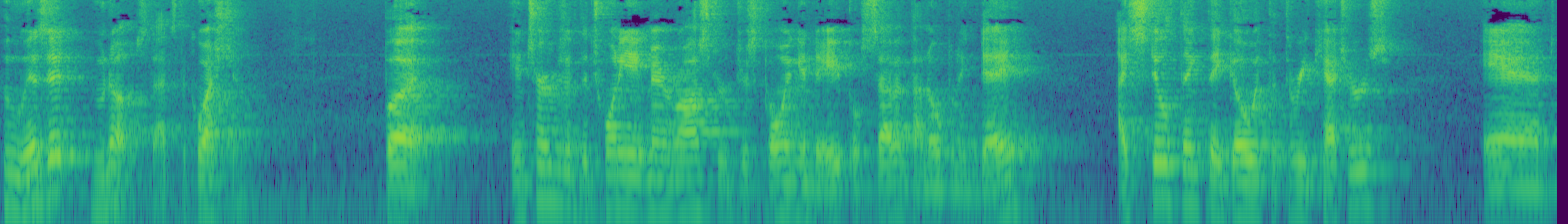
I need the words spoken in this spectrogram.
who is it? Who knows? That's the question. But in terms of the 28 man roster just going into April 7th on opening day, I still think they go with the three catchers and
